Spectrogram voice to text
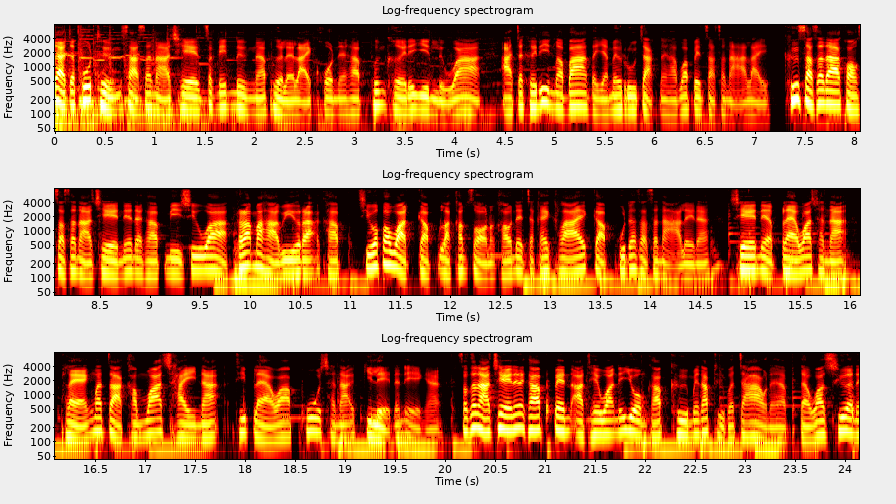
อยากจะพูดถึงศาสนาเชนสักนิดหนึ่งนะเผื่อหลาย ๆ คนนะครับเพิ่งเคยได้ยินหรือว่าอาจจะเคยได้ยินมาบ้างแต่ยังไม่รู้จักนะครับว่าเป็นศาสนาอะไร คือศาสดาของศาสนาเชนเนี่ยนะครับมีชื่อว่าพระมหาวีระครับชีวประวัติกับหลักคำสอนของเขาเนี่ยจะคล้ายๆ กับพุทธศาสนาเลยนะ เชนเนี่ยแปลว่าชนะ แผลงมาจากคำว่าชัยนะ ที่แปลว่าผู้ชนะกิเลสนั่นเองฮะศาสนาเชนเนยนะครับเป็นอาเทวนิยมครับคือไม่นับถือพระเจ้านะครับแต่ว่าเชื่อใน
